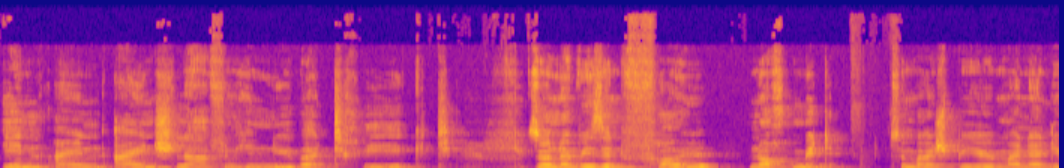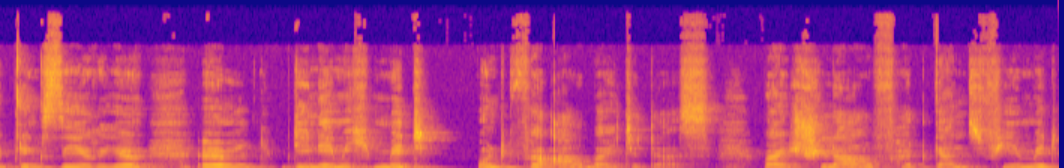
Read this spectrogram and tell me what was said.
in ein Einschlafen hinüberträgt, sondern wir sind voll noch mit zum Beispiel meiner Lieblingsserie, ähm, die nehme ich mit und verarbeite das, weil Schlaf hat ganz viel mit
